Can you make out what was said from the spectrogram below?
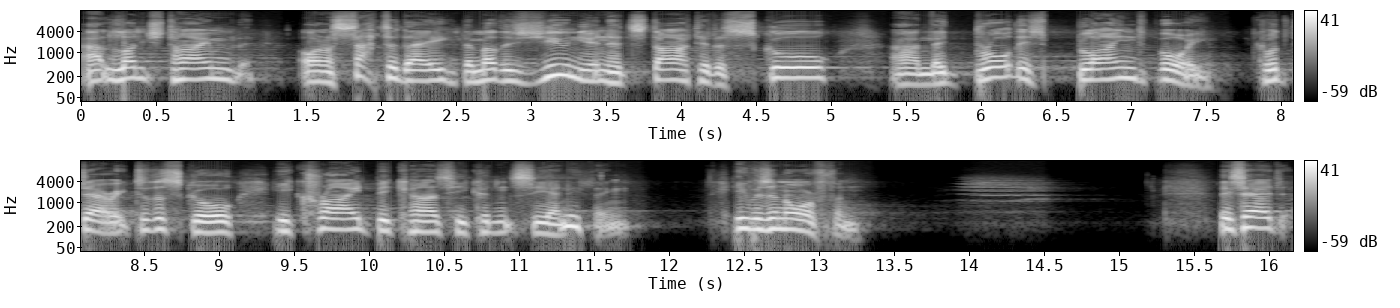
At lunchtime, on a Saturday, the Mothers Union had started a school. Um, they brought this blind boy called Derek to the school. He cried because he couldn't see anything. He was an orphan. They said,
